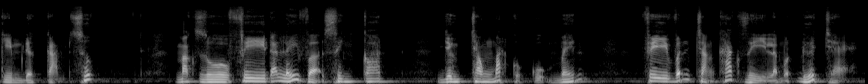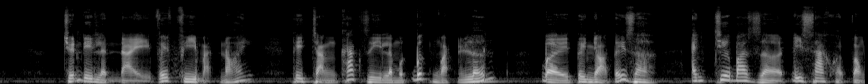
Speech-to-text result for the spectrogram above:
kìm được cảm xúc. Mặc dù Phi đã lấy vợ sinh con, nhưng trong mắt của cụ Mến, Phi vẫn chẳng khác gì là một đứa trẻ. Chuyến đi lần này với Phi mà nói thì chẳng khác gì là một bước ngoặt lớn, bởi từ nhỏ tới giờ anh chưa bao giờ đi xa khỏi vòng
